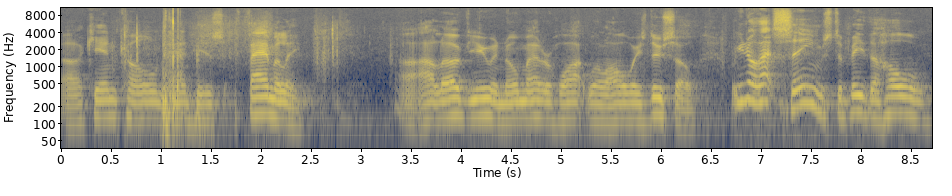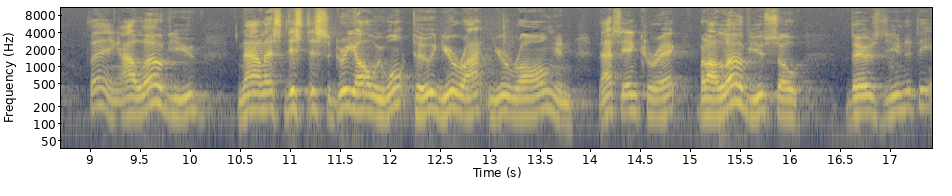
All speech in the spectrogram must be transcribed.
uh, Ken Cone and his family. Uh, I love you, and no matter what, we'll always do so. Well, you know, that seems to be the whole thing. I love you. Now let's disagree all we want to, and you're right and you're wrong, and that's incorrect. But I love you, so there's unity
